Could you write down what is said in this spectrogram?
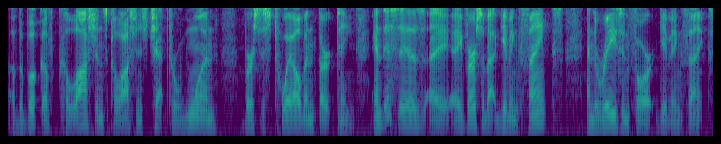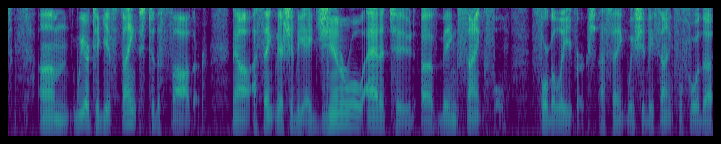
of the book of Colossians, Colossians chapter 1, verses 12 and 13. And this is a, a verse about giving thanks and the reason for giving thanks. Um, we are to give thanks to the Father. Now, I think there should be a general attitude of being thankful for believers. I think we should be thankful for the,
